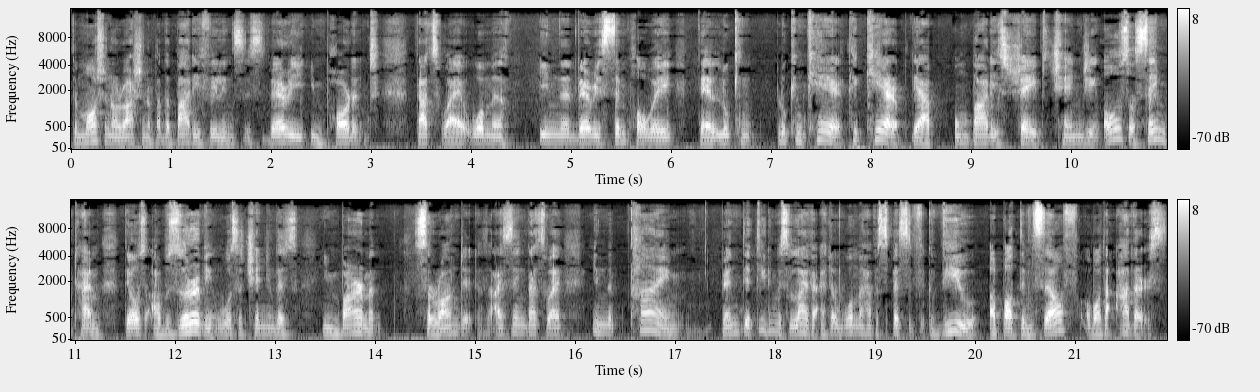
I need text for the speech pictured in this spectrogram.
the emotional rational, but the body feelings is very important. That's why women in a very simple way, they're looking looking care, take care of their own body's shapes changing. Also, same time, they're also observing what's changing this environment surrounded. I think that's why in the time when they're dealing with life, a woman have a specific view about themselves, about the others.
